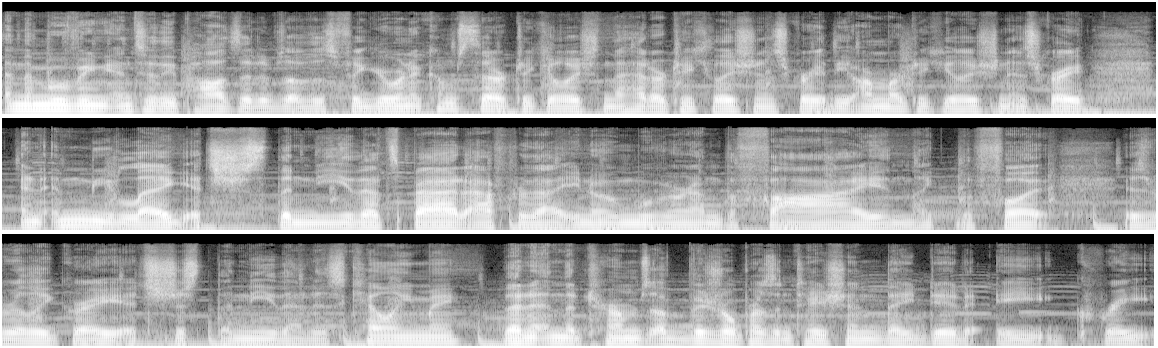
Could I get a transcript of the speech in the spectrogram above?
And then moving into the positives of this figure, when it comes to articulation, the head articulation is great, the arm articulation is great, and in the leg, it's just the knee that's bad. After that, you know, moving around the thigh and like the foot is really great. It's just the knee that is killing me. Then in the terms of visual presentation, they did a great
